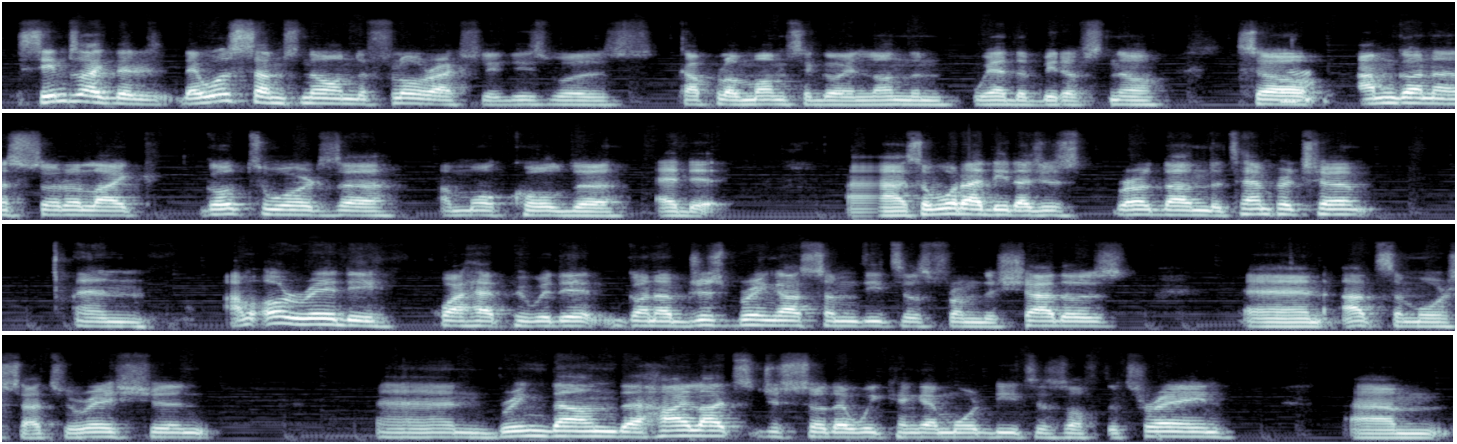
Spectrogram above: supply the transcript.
seems like there there was some snow on the floor actually. This was a couple of months ago in London. We had a bit of snow, so yeah. I'm gonna sort of like go towards a, a more colder edit. Uh, so what I did, I just brought down the temperature, and I'm already quite happy with it. Gonna just bring out some details from the shadows and add some more saturation and bring down the highlights just so that we can get more details of the train. Um,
